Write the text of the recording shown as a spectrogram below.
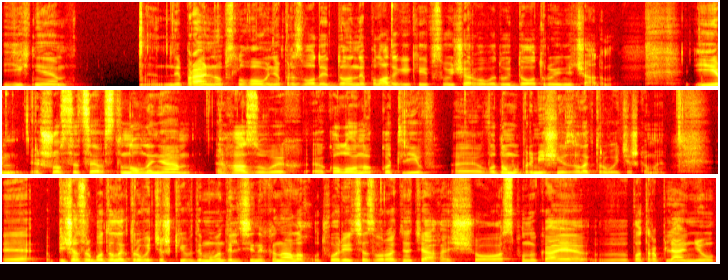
їхнє неправильне обслуговування призводить до неполадок, які в свою чергу ведуть до отруєння чадом. І шосте це встановлення газових е, колонок котлів е, в одному приміщенні з електровитяжками. Е, Під час роботи електровитяжки в димовентиляційних каналах утворюється зворотня тяга, що спонукає потраплянню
